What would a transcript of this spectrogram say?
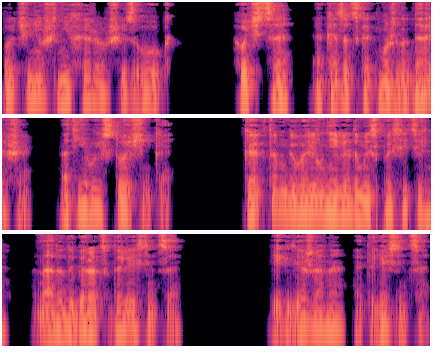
Очень уж нехороший звук. Хочется оказаться как можно дальше от его источника. Как там говорил неведомый спаситель, надо добираться до лестницы. И где же она, эта лестница?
